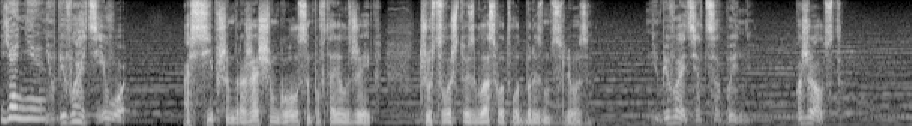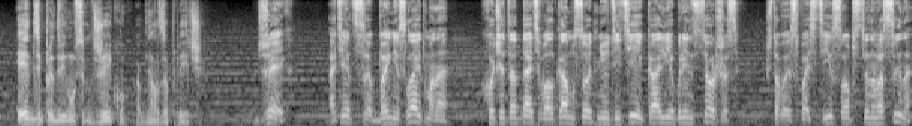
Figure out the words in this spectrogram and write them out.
«Я не...» «Не убивайте его!» Осипшим, дрожащим голосом повторил Джейк. Чувствовалось, что из глаз вот-вот брызнут слезы. «Не убивайте отца Бенни. Пожалуйста». Эдди придвинулся к Джейку, обнял за плечи. «Джейк, отец Бенни Слайтмана хочет отдать волкам сотню детей Калье Бринстерджес, чтобы спасти собственного сына.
